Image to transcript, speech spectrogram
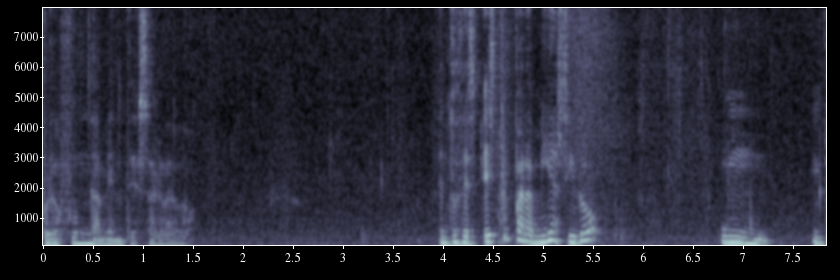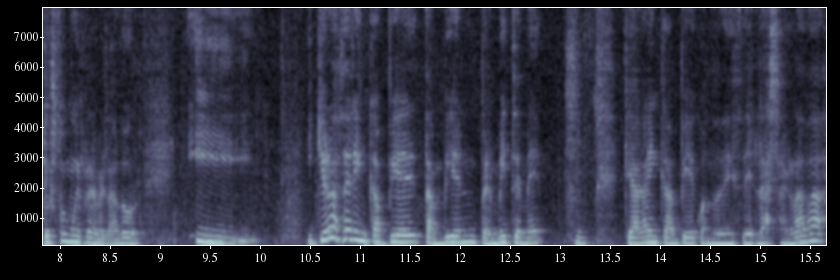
profundamente sagrado. Entonces, este para mí ha sido un, texto muy revelador y, y quiero hacer hincapié también, permíteme, que haga hincapié cuando dice la sagrada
